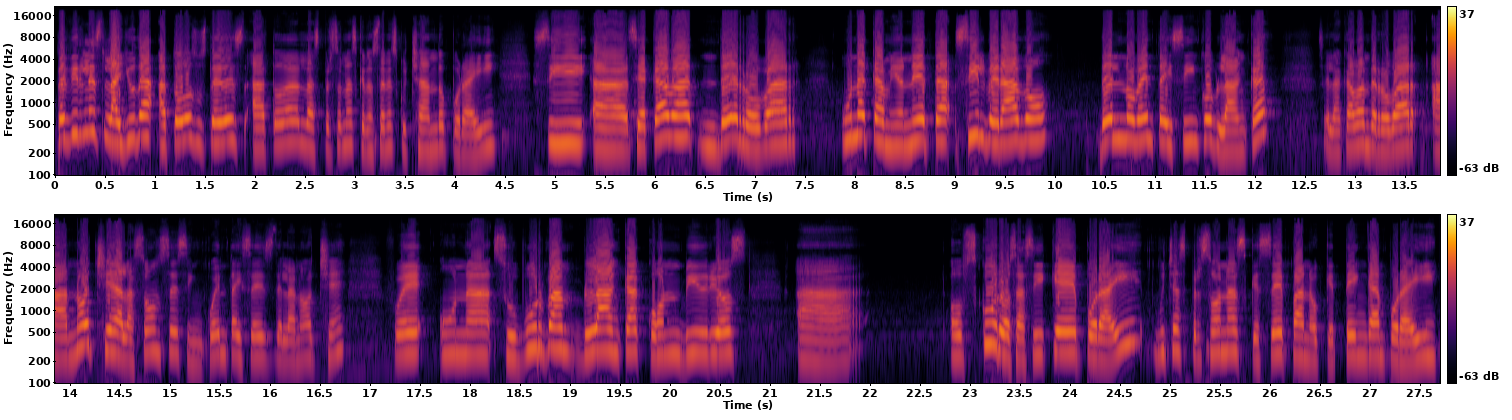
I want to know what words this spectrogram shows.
pedirles la ayuda a todos ustedes, a todas las personas que nos están escuchando por ahí. Si uh, se acaba de robar una camioneta Silverado del 95 blanca, se la acaban de robar anoche a las 11.56 de la noche. Fue una suburban blanca con vidrios ah, oscuros, así que por ahí muchas personas que sepan o que tengan por ahí,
